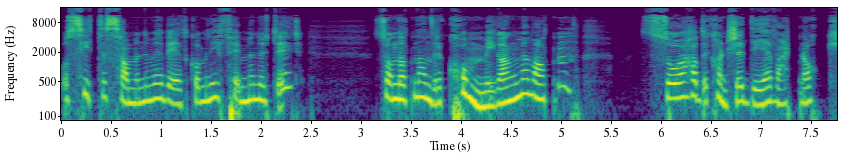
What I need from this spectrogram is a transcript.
og sitte sammen med vedkommende i fem minutter, sånn at den andre kom i gang med maten, så hadde kanskje det vært nok.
